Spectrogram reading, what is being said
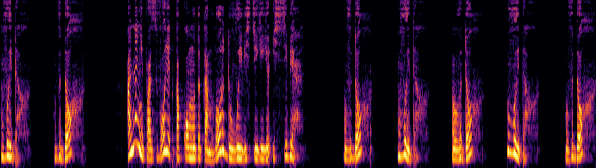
выдох, вдох, она не позволит какому-то там лорду вывести ее из себя. Вдох, выдох, вдох, выдох, вдох.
